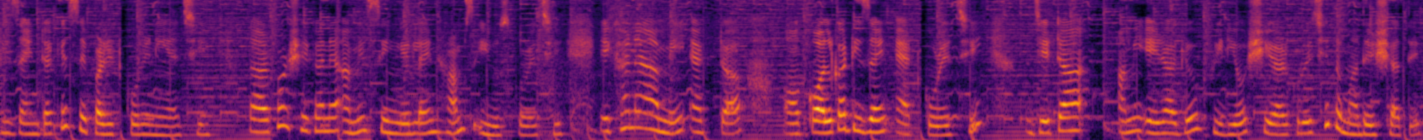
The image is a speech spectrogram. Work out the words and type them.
ডিজাইনটাকে সেপারেট করে নিয়েছি। তারপর সেখানে আমি সিঙ্গেল লাইন হামস ইউজ করেছি। এখানে আমি একটা কলকা ডিজাইন অ্যাড করেছি, যেটা আমি এর আগেও ভিডিও শেয়ার করেছি তোমাদের সাথে।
